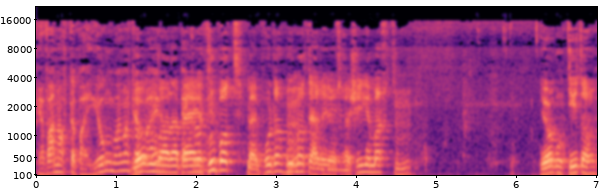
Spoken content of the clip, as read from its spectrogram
Wer war noch dabei? Jürgen war noch dabei? Jürgen war dabei, Beckert. Hubert, mein Bruder Hubert, der hatte das Regie gemacht. Mhm. Jürgen, Dieter,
